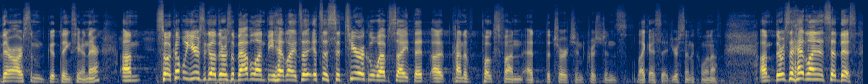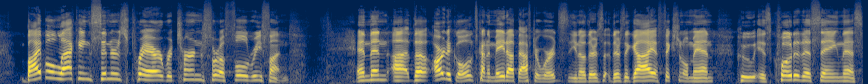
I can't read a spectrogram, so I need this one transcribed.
there are some good things here and there. Um, so a couple years ago, there was a Babylon Bee headline. It's a, it's a satirical website that uh, kind of pokes fun at the church and Christians. Like I said, you're cynical enough. Um, there was a headline that said this Bible lacking sinner's prayer returned for a full refund. And then uh, the article, it's kind of made up afterwards. You know, there's, there's a guy, a fictional man, who is quoted as saying this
